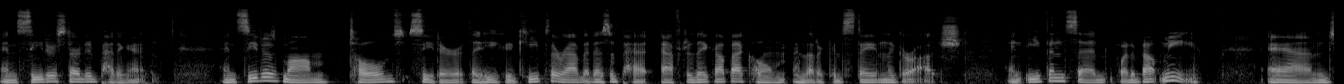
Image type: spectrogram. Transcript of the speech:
and Cedar started petting it. And Cedar's mom told Cedar that he could keep the rabbit as a pet after they got back home and that it could stay in the garage. And Ethan said, What about me? And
